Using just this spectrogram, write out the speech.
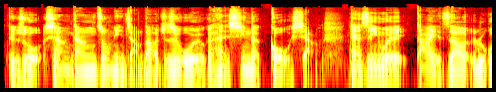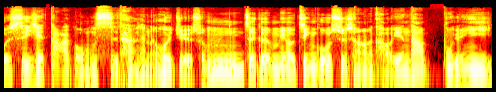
比如说像刚刚钟林讲到，就是我有个很新的构想，但是因为大家也知道，如果是一些大公司，他可能会觉得说，嗯，你这个没有经过市场的考验，他不愿意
